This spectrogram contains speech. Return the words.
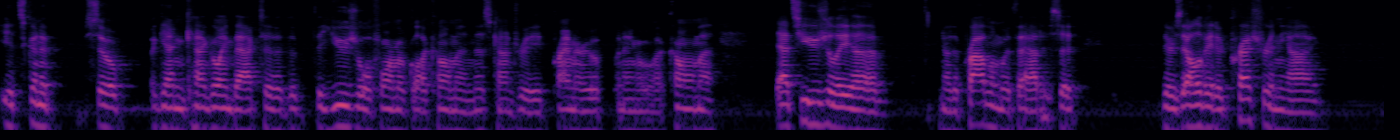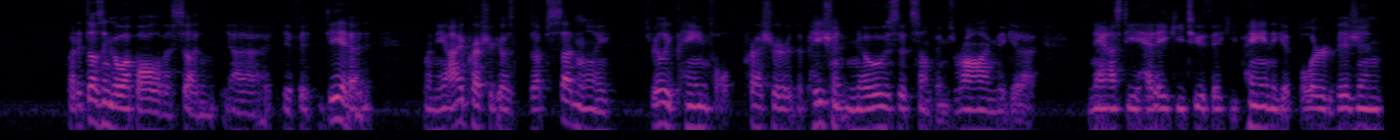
it's going to. So again, kind of going back to the, the usual form of glaucoma in this country, primary open angle glaucoma. That's usually a, you know, the problem with that is that there's elevated pressure in the eye but it doesn't go up all of a sudden. Uh, if it did, when the eye pressure goes up suddenly, it's really painful. Pressure, the patient knows that something's wrong. They get a nasty headachy, toothache pain. They get blurred vision.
